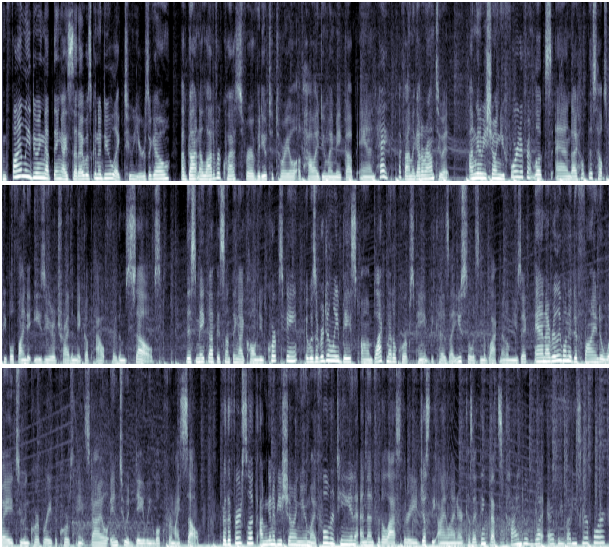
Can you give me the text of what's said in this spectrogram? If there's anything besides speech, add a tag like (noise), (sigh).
I'm finally doing that thing I said I was gonna do like two years ago. I've gotten a lot of requests for a video tutorial of how I do my makeup, and hey, I finally got around to it. I'm gonna be showing you four different looks, and I hope this helps people find it easier to try the makeup out for themselves. This makeup is something I call new corpse paint. It was originally based on black metal corpse paint because I used to listen to black metal music, and I really wanted to find a way to incorporate the corpse paint style into a daily look for myself. For the first look, I'm going to be showing you my full routine, and then for the last three, just the eyeliner, because I think that's kind of what everybody's here for.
